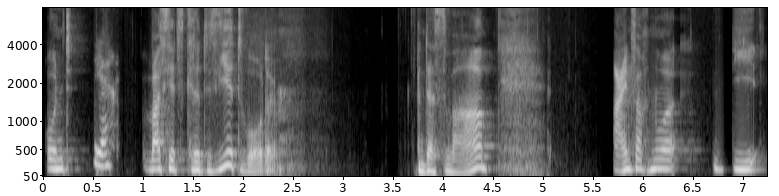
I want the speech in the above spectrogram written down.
Und ja. was jetzt kritisiert wurde, das war einfach nur die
